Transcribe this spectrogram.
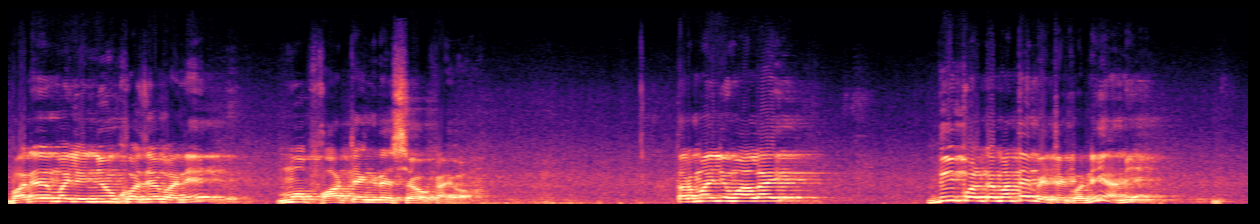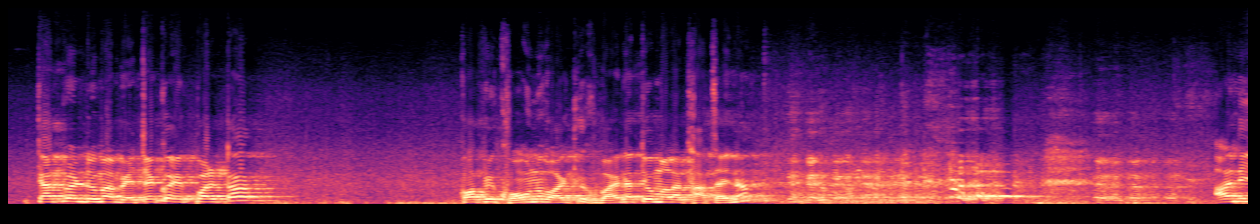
भनेर मैले न्यु खोजेँ भने म फट्याङ्ग्रे सेवकाई हो। तर मैले उहाँलाई दुईपल्ट मात्रै भेटेको नि हामी। काठमाडौँमा भेटेको एकपल्ट कफी खुवाउनु भयो कि भएन त्यो मलाई थाहा छैन। अनि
